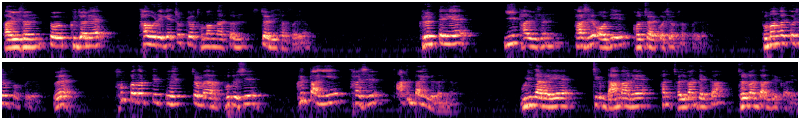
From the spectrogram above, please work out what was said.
다윗은 또 그 전에 사울에게 쫓겨 도망갔던 시절이 있었어요. 그런 때에 이 다윗은 사실 어디 거처할 곳이 없었어요. 도망갈 것이 없었어요. 왜? 손바닥 때만 보듯이 그 땅이 사실 작은 땅이거든요. 우리나라의 지금 남한의 한 절반 될까? 절반도 안 될 거예요.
